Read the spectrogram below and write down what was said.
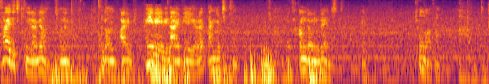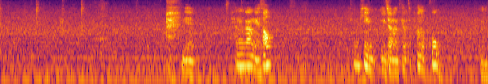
프라이드 치킨이라면 저는 이런 IP, 페이레일이나 IPA 계열은 양념 치킨 닭강정인데 네, 좋은 것 같아요. 이게 한강에서 캠핑 의자랑 테이블 다 펴놓고 음,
